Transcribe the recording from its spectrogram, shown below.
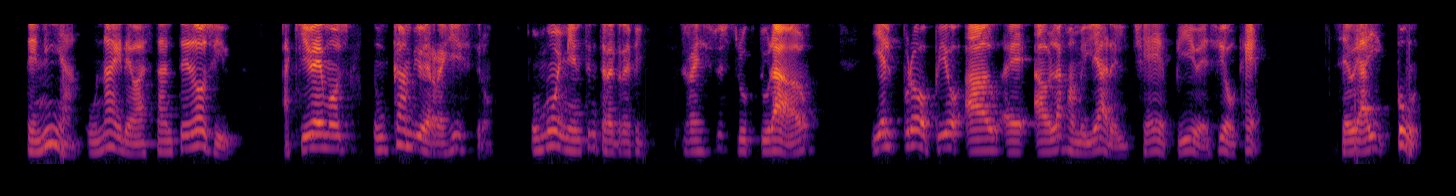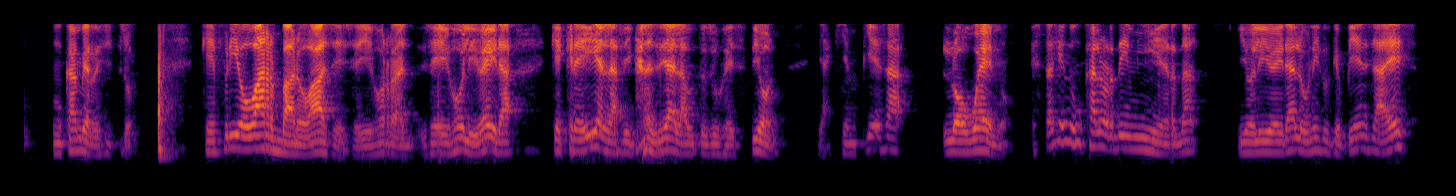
Tenía un aire bastante dócil. Aquí vemos un cambio de registro, un movimiento entre el registro estructurado y el propio eh, habla familiar, el che, pibe, sí o qué. Se ve ahí, pum, un cambio de registro. Qué frío bárbaro hace, se dijo, se dijo Oliveira, que creía en la eficacia de la autosugestión. Y aquí empieza lo bueno. Está haciendo un calor de mierda y Oliveira lo único que piensa es,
